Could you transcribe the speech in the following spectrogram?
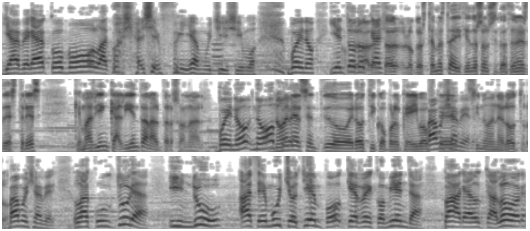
Ya verá cómo la cosa se enfría muchísimo. Bueno, y en todo caso... lo que usted me está diciendo son situaciones de estrés que más bien calientan al personal. Bueno, no, No, pero- en el sentido erótico por el que iba Vamos usted, a ver. sino en el otro. Vamos a ver, la cultura hindú hace mucho tiempo que recomienda para el calor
